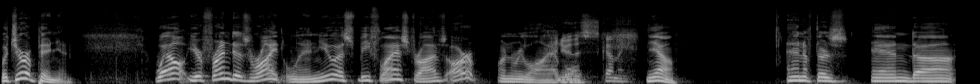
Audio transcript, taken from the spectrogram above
What's your opinion? Well, your friend is right, Lynn. USB flash drives are unreliable. I knew this is coming. Yeah. And if there's, and uh,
